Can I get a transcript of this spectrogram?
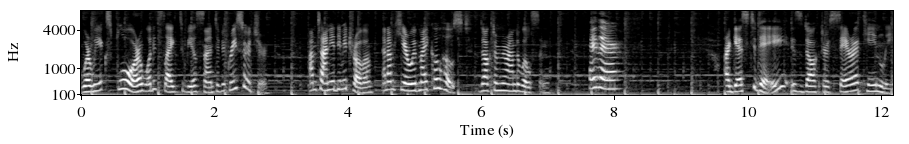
where we explore what it's like to be a scientific researcher. I'm Tanya Dimitrova, and I'm here with my co host, Dr. Miranda Wilson. Hey there! Our guest today is Dr. Sarah Kienle.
